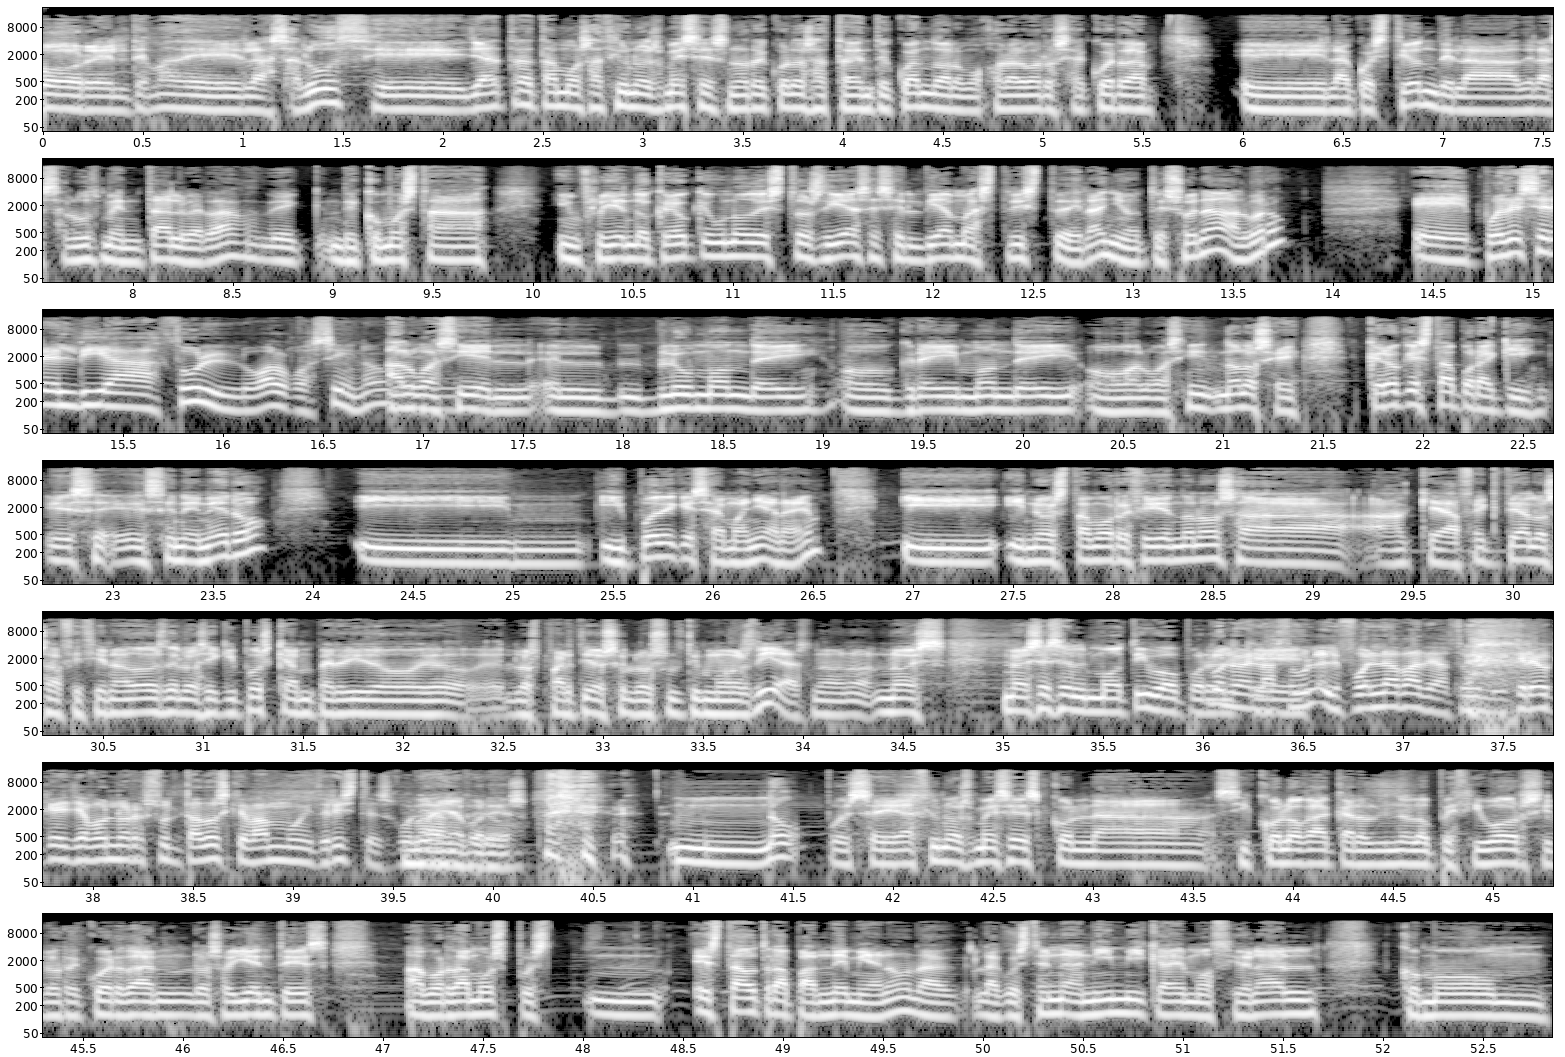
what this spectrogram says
por el tema de la salud. Eh, ya tratamos hace unos meses, no recuerdo exactamente cuándo, a lo mejor Álvaro se acuerda, eh, la cuestión de la, de la salud mental, ¿verdad? De, cómo está influyendo. Creo que uno de estos días es el día más triste del año. ¿Te suena, Álvaro? Eh, puede ser el día azul o algo así, ¿no? Algo así, el, el, Blue Monday o Grey Monday o algo así, no lo sé. Creo que está por aquí. Es, es en enero y, puede que sea mañana, ¿eh? Y, no estamos refiriéndonos a, que afecte a los aficionados de los equipos que han perdido eh, los partidos en los últimos días. No, no, no es, no ese es el motivo por el que... Bueno, el azul, el fue en lava de azul y creo que lleva unos resultados que van muy tristes, Julián. por eso. Mm, no, pues eh, hace unos meses con la psicóloga Carolina López Ibor, si lo recuerdan los oyentes, abordamos pues mm, esta otra pandemia, ¿no? La, la cuestión anímica, emocional, como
